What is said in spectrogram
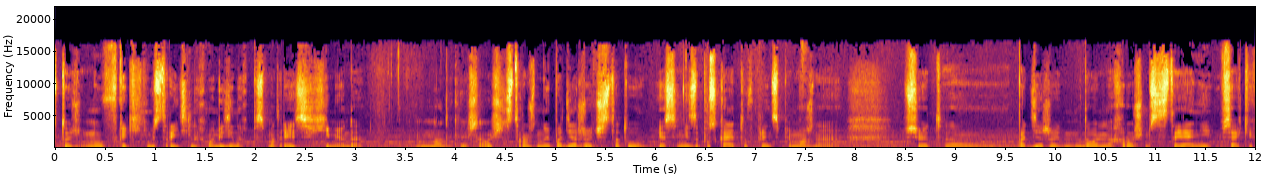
в, той, ну, в каких-нибудь строительных магазинах посмотреть химию, да. Надо, конечно, очень осторожно. Ну и поддерживать чистоту. Если не запускать, то, в принципе, можно все это поддерживать в довольно хорошем состоянии. Всяких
